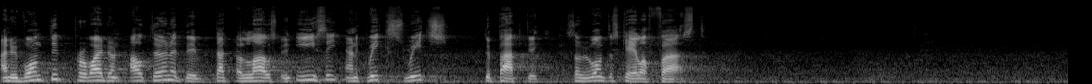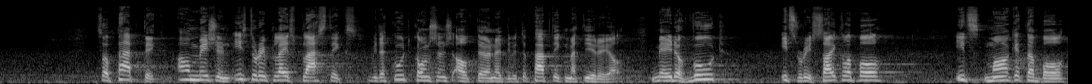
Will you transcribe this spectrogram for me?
And we want to provide an alternative that allows an easy and quick switch to Paptic. So we want to scale up fast. So Paptic, our mission is to replace plastics with a good conscience alternative with the Paptic material. Made of wood, it's recyclable, it's marketable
